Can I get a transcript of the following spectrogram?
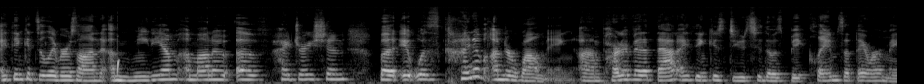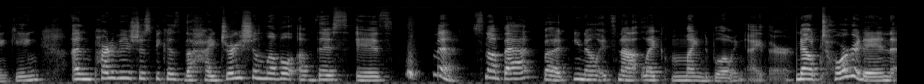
I think it delivers on a medium amount of, of hydration, but it was kind of underwhelming. Um, part of it at that I think is due to those big claims that they were making, and part of it is just because the hydration level of this is meh, it's not bad, but you know, it's not like mind blowing either. Now, Torriden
